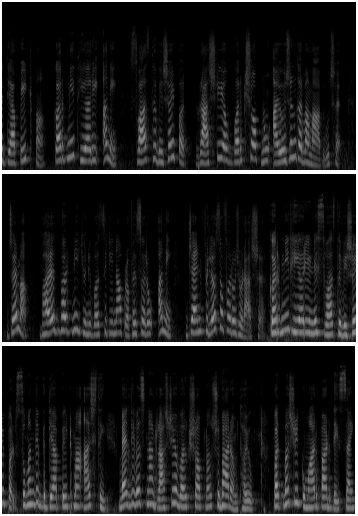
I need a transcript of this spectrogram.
વિદ્યાપીઠમાં કર્મની થિયરી અને સ્વાસ્થ્ય વિષય પર રાષ્ટ્રીય વર્કશોપનું આયોજન કરવામાં આવ્યું છે, જેમાં ભારતભરની યુનિવર્સિટીના પ્રોફેસરો અને જૈન ફિલોસોફરો જોડાશે. કર્મની થિયરી અને સ્વાસ્થ્ય વિષય પર સુમનદીપ વિદ્યાપીઠમાં આજથી બે દિવસના રાષ્ટ્રીય વર્કશોપનો શુભારંભ થયો. પદ્મશ્રી કુમારપાળ દેસાઈ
